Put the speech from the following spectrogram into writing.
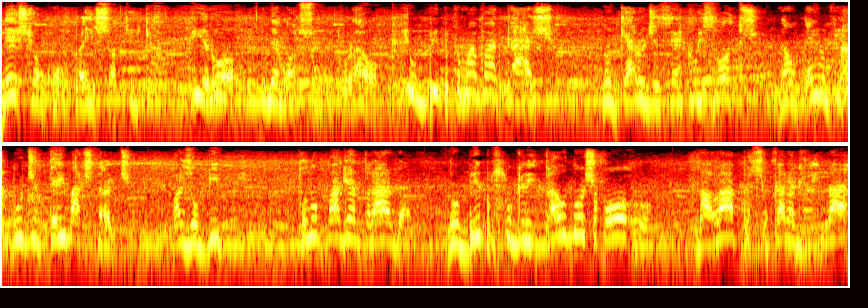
desde que eu comprei isso aqui, que virou um negócio cultural, e o BIP tem uma vantagem. Não quero dizer que os outros não tenham virtude, tem bastante. Mas o BIP tu não paga entrada. No bip, se tu gritar, eu dou esporro. Na Lapa, se o cara gritar,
